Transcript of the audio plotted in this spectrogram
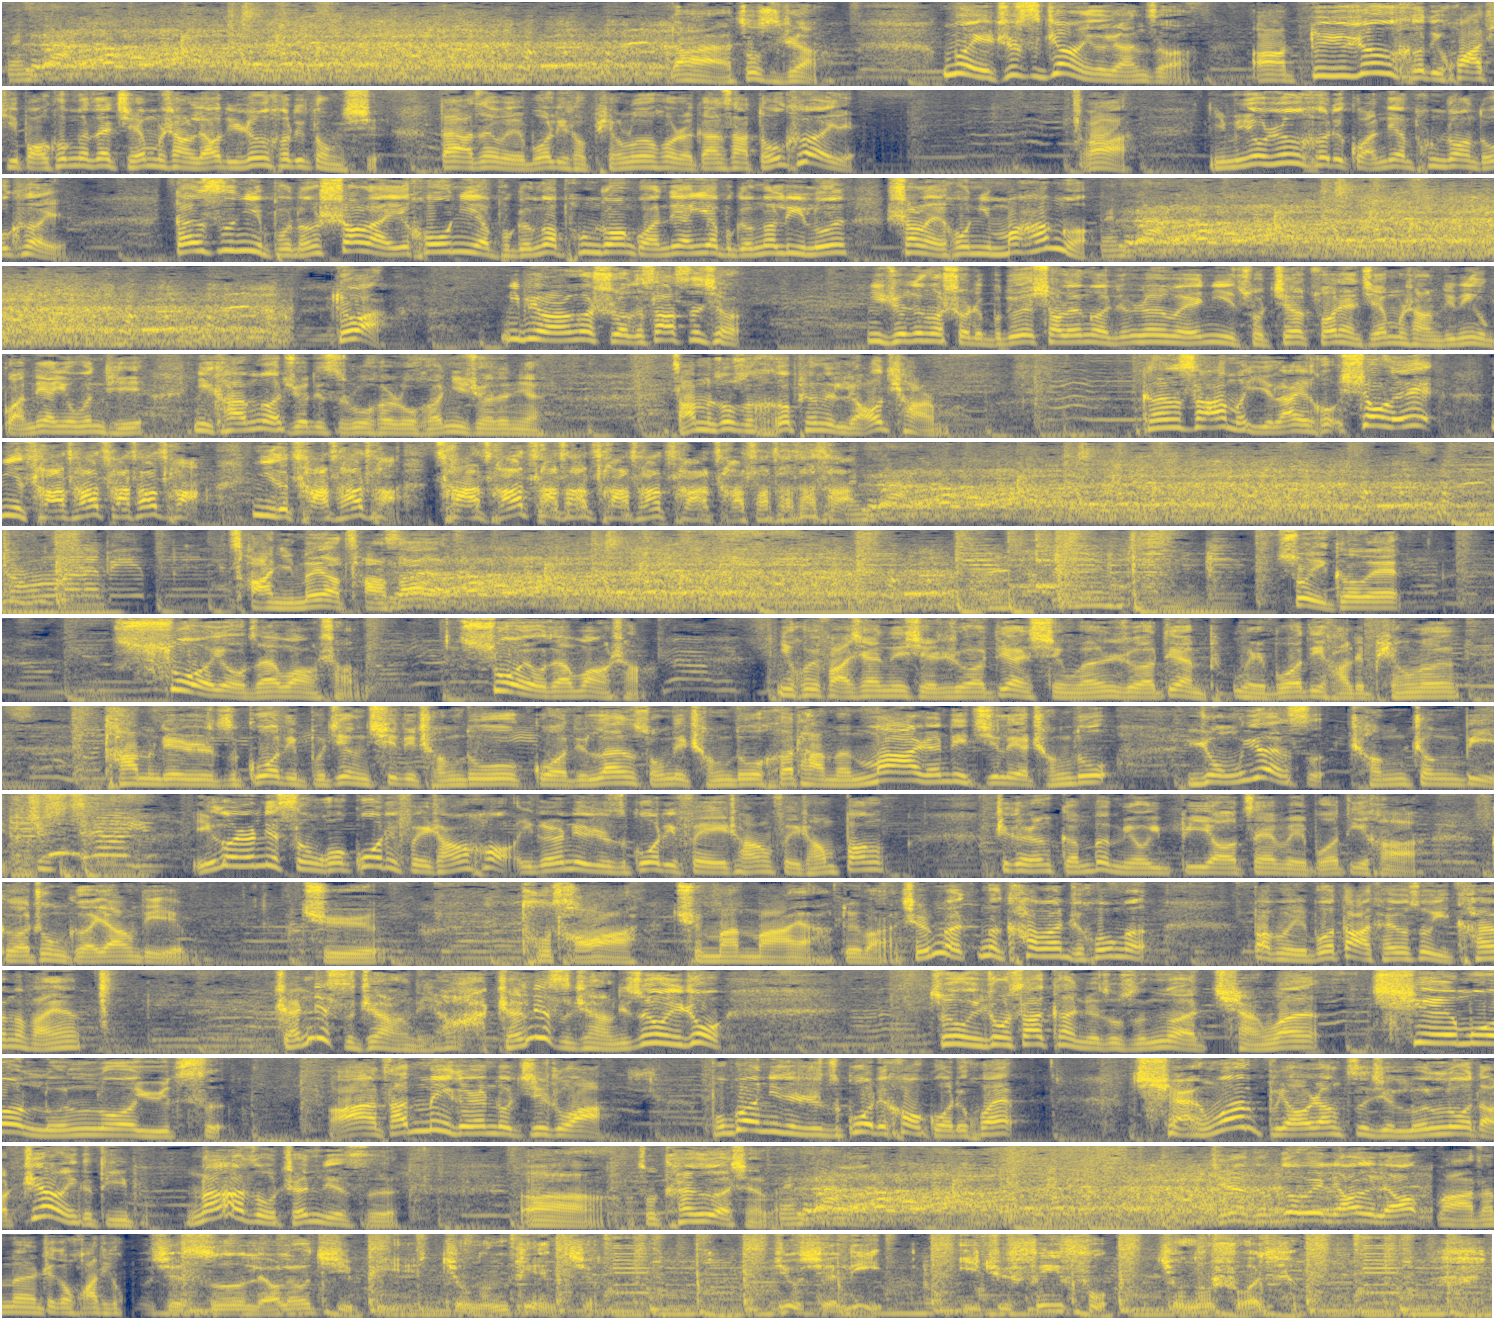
哎，就是这样。我一直是这样一个原则啊，对于任何的话题，包括我在节目上聊的任何的东西，大家在微博里头评论或者干啥都可以，啊，你们有任何的观点碰撞都可以。但是你不能上来以后，你也不跟我碰撞观点，也不跟我理论，上来以后你骂我，对吧？你比方我说个啥事情，你觉得我说的不对，小雷，我就认为你昨节昨天节目上的那个观点有问题，你看我觉得是如何如何，你觉得呢？咱们就是和平的聊天嘛，干啥嘛？一来以后，小雷，你叉叉叉叉叉，你个叉叉叉叉叉叉叉叉叉叉叉叉叉叉叉。叉你妹啊！擦啥呀？擦！所以各位，所有在网上的，所有在网上，你会发现那些热点新闻、热点微博底下的评论，他们的日子过得不景气的程度、过得烂怂的程度和他们骂人的激烈程度，永远是成正比的。just tell you 一个人的生活过得非常好，一个人的日子过得非常非常棒，这个人根本没有必要在微博底下各种各样的去吐槽啊，去谩骂呀，对吧？其实我我看完之后，我把微博打开，有时候一看，我发现真的是这样的啊，真的是这样的。最后一种，最后一种啥感觉，就是我千万切莫沦落于此啊！咱每个人都记住啊，不管你的日子过得好过得坏，千万不要让自己沦落到这样一个地步，那就真的是啊，就太恶心了。今天跟各位聊一聊啊，咱们这个话题有些事寥寥几笔就能点睛，有些理一句肺腑就能说清，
